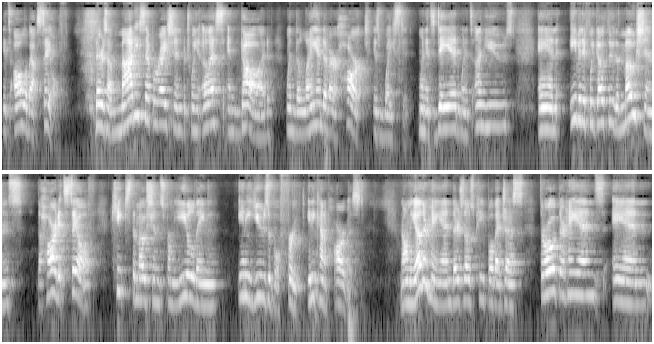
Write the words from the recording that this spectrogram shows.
it's all about self. There's a mighty separation between us and God when the land of our heart is wasted, when it's dead, when it's unused. And even if we go through the motions, the heart itself keeps the motions from yielding any usable fruit, any kind of harvest. And on the other hand, there's those people that just throw up their hands and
